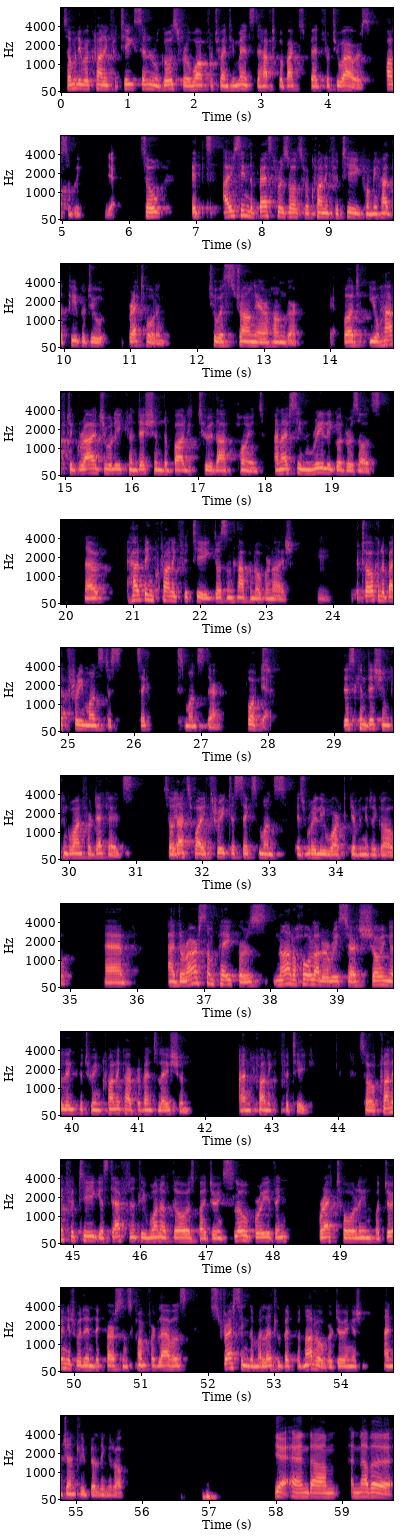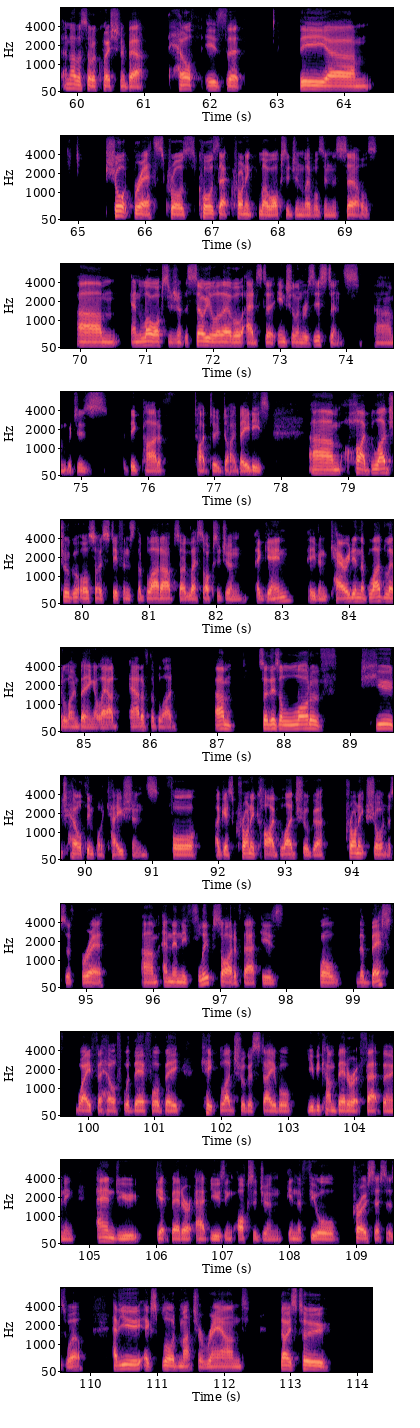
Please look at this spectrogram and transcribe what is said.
somebody with chronic fatigue syndrome goes for a walk for 20 minutes, they have to go back to bed for two hours, possibly. Yeah. So it's I've seen the best results for chronic fatigue when we had the people do breath holding to a strong air hunger. Yeah. But you have to gradually condition the body to that point. And I've seen really good results. Now, helping chronic fatigue doesn't happen overnight. Hmm. We're talking about three months to six months there. But yeah. this condition can go on for decades. So yeah. that's why three to six months is really worth giving it a go. Um, and there are some papers, not a whole lot of research showing a link between chronic hyperventilation and chronic fatigue. So chronic fatigue is definitely one of those by doing slow breathing, breath holding, but doing it within the person's comfort levels, stressing them a little bit, but not overdoing it, and gently building it up. Yeah, and um, another another sort of question about health is that the um, short breaths cause cause that chronic low oxygen levels in the cells, um, and low oxygen at the cellular level adds to insulin resistance, um, which is a big part of type 2 diabetes. Um, high blood sugar also stiffens the blood up, so less oxygen again, even carried in the blood, let alone being allowed out of the blood. Um, so there's a lot of huge health implications for, I guess, chronic high blood sugar, chronic shortness of breath. Um, and then the flip side of that is, well, the best way for health would therefore be keep blood sugar stable, you become better at fat burning, and you get better at using oxygen in the fuel process as well. Have you explored much around those two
